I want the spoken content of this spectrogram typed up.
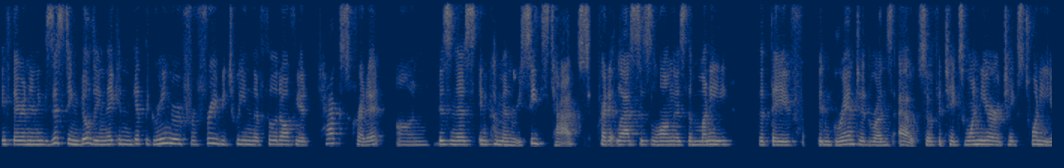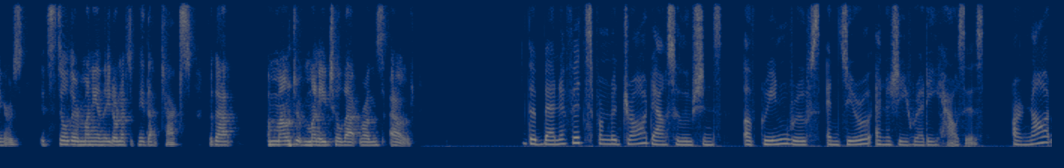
if they're in an existing building, they can get the green roof for free between the Philadelphia tax credit on business income and receipts tax. Credit lasts as long as the money that they've been granted runs out. So if it takes one year or it takes 20 years, it's still their money and they don't have to pay that tax for that amount of money till that runs out. The benefits from the drawdown solutions of green roofs and zero energy ready houses are not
